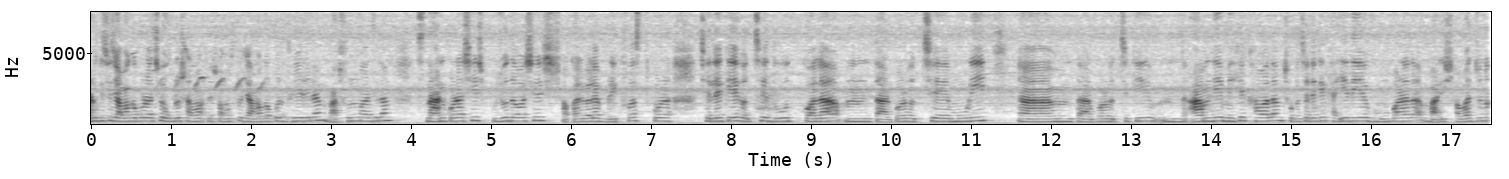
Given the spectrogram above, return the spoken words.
আরও কিছু জামা কাপড় আছে, ওগুলো সামা- সমস্ত জামা কাপড় ধুয়ে দিলাম, বাসন মাজলাম, স্নান করা শেষ, পুজো দেওয়া শেষ, সকালবেলা ব্রেকফাস্ট করা, ছেলেকে হচ্ছে দুধ, কলা তারপর হচ্ছে মুড়ি তারপর হচ্ছে কি আম দিয়ে মেখে খাওয়ালাম, ছোটো ছেলেকে খাইয়ে দিয়ে ঘুম পাড়ালাম, বাড়ির সবার জন্য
